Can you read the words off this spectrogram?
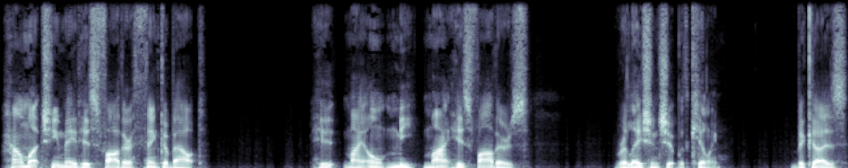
how much he made his father think about his, my own me, my his father's relationship with killing. Because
